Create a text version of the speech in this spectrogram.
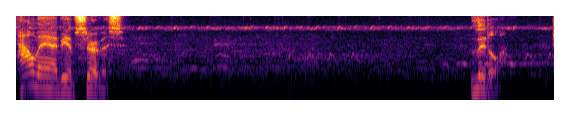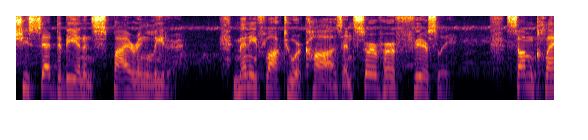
How may I be of service? Little. She's said to be an inspiring leader. Many flock to her cause and serve her fiercely. Some claim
